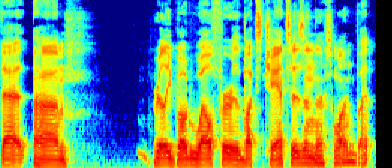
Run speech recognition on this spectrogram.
that um, really bode well for the Bucks' chances in this one. But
